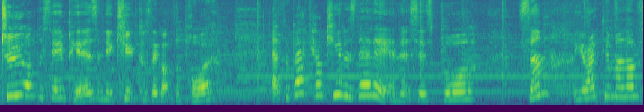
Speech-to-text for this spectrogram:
two of the same pairs and they're cute because they got the paw at the back. How cute is that eh? And it says paw sim. Are you right there my love?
